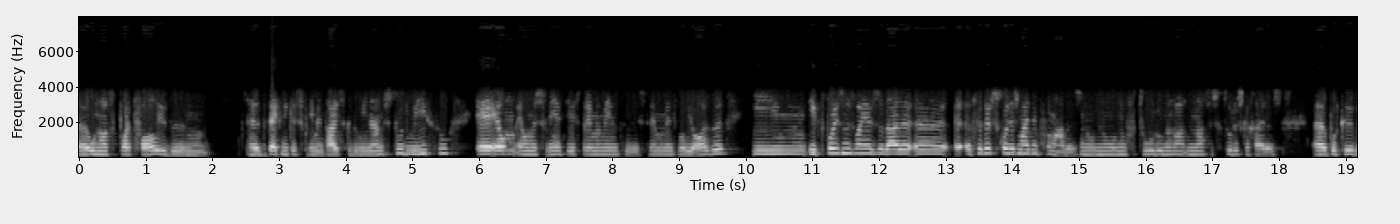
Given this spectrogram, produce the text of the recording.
uh, o nosso portfólio de, uh, de, técnicas experimentais que dominamos, tudo isso é, é, um, é uma experiência extremamente, extremamente valiosa e, e, que depois nos vai ajudar a, a, fazer escolhas mais informadas no, no, no futuro, no, no, nas nossas futuras carreiras. Ah, porque,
